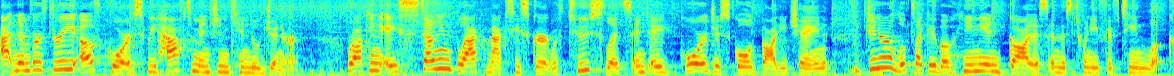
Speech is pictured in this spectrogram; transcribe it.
At number three, of course, we have to mention Kendall Jenner. Rocking a stunning black maxi skirt with two slits and a gorgeous gold body chain, Jenner looked like a bohemian goddess in this 2015 look.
